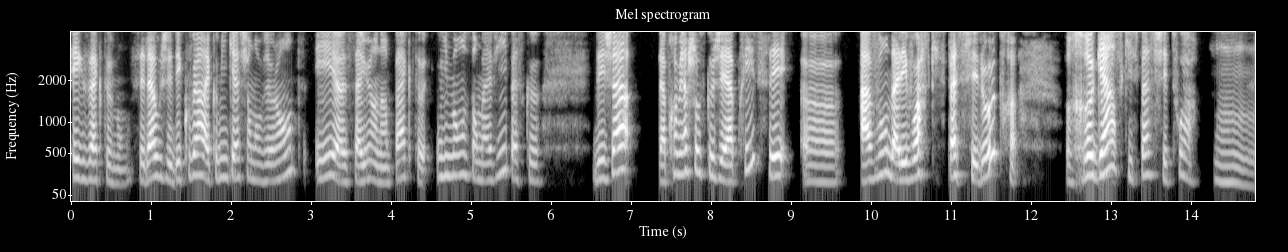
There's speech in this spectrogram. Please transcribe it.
Exactement. C'est là où j'ai découvert la communication non violente et ça a eu un impact immense dans ma vie parce que déjà, la première chose que j'ai appris, c'est avant d'aller voir ce qui se passe chez l'autre, regarde ce qui se passe chez toi. Mmh.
